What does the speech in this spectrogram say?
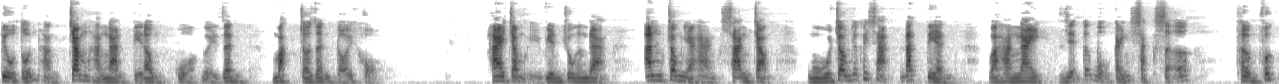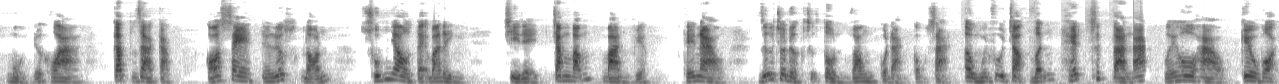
tiêu tốn hàng trăm hàng ngàn tỷ đồng của người dân mặc cho dân đói khổ. 200 ủy viên Trung ương Đảng ăn trong nhà hàng sang trọng, ngủ trong những khách sạn đắt tiền và hàng ngày diện các bộ cánh sặc sỡ, thơm phức mùi nước hoa, cắp da cặp, có xe deluxe đón, súm nhau tại Ba Đình chỉ để chăm bẵm bàn việc thế nào giữ cho được sự tồn vong của Đảng Cộng sản. Ông Nguyễn Phú Trọng vẫn hết sức tàn ác với hô hào kêu gọi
